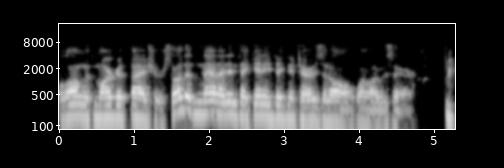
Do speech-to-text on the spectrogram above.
along with Margaret Thatcher. So other than that, I didn't take any dignitaries at all while I was there.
